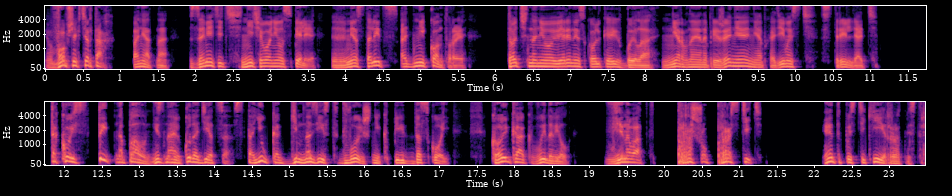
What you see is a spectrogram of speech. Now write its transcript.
В общих чертах. Понятно. Заметить ничего не успели. Вместо лиц одни контуры. Точно не уверены, сколько их было. Нервное напряжение, необходимость стрелять. Такой стыд напал, не знаю, куда деться. Стою, как гимназист-двоечник перед доской. Кое-как выдавил. Виноват. Прошу простить. Это пустяки, ротмистр,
